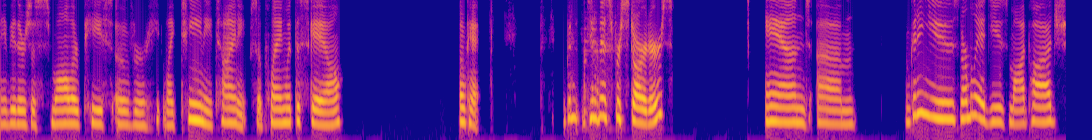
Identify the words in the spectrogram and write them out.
Maybe there's a smaller piece over like teeny tiny. So playing with the scale. Okay, I'm going to do this for starters. And um, I'm going to use, normally I'd use Mod Podge.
